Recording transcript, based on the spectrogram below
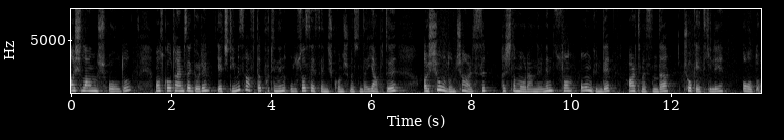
aşılanmış oldu. Moscow Times'a göre geçtiğimiz hafta Putin'in ulusal sesleniş konuşmasında yaptığı aşı olun çağrısı aşılama oranlarının son 10 günde artmasında çok etkili oldu.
